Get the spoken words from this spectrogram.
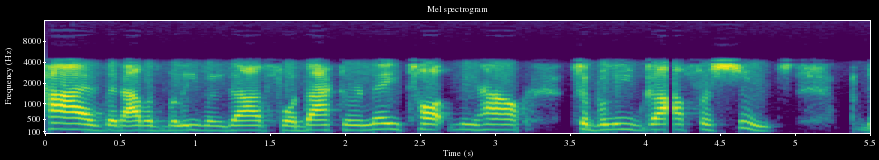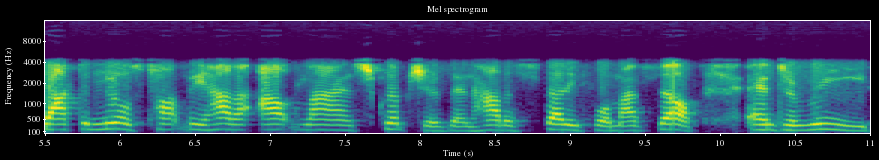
tithes that I was believing God for. Dr. Renee taught me how to believe God for suits. Dr. Mills taught me how to outline scriptures and how to study for myself and to read.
